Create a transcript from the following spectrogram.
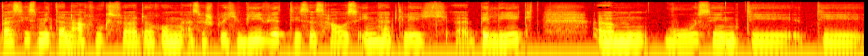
was ist mit der Nachwuchsförderung, also sprich, wie wird dieses Haus inhaltlich äh, belegt, ähm, wo sind die, die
